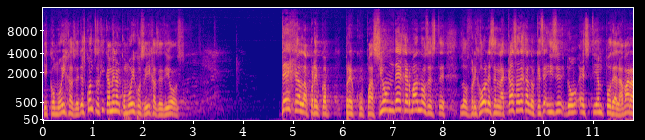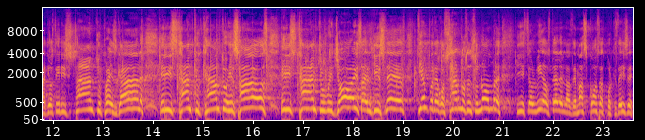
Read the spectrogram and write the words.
y como hijas de Dios. ¿Cuántos aquí caminan como hijos e hijas de Dios? Deja la preocupación, deja hermanos este, los frijoles en la casa, deja lo que sea. dice, yo es tiempo de alabar a Dios. It is time to praise God. It is time to come to His house. It is time to rejoice in His name. Tiempo de gozarnos en su nombre. Y se olvida usted de las demás cosas porque usted dice,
